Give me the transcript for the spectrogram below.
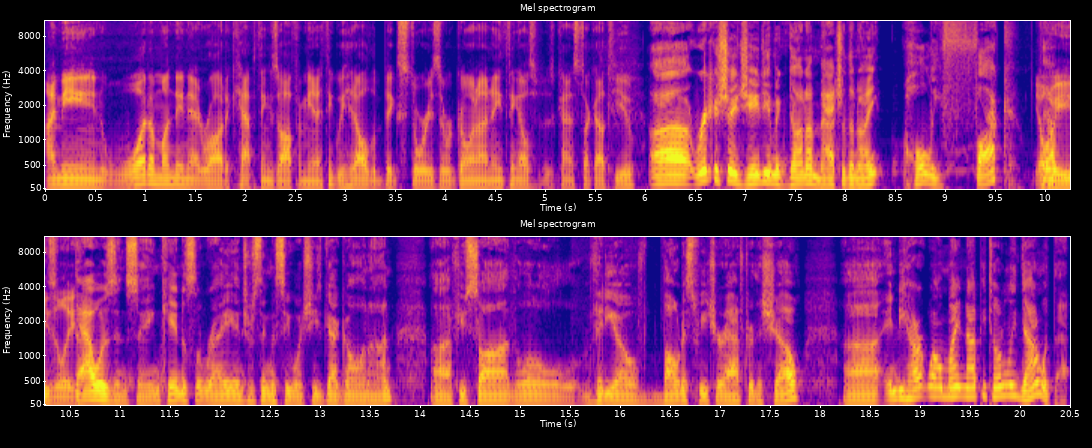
I mean, what a Monday Night Raw to cap things off. I mean, I think we hit all the big stories that were going on. Anything else that kind of stuck out to you? Uh, Ricochet, JD McDonagh, match of the night. Holy fuck! Oh, That- easily. That was insane. Candice LeRae, interesting to see what she's got going on. Uh, if you saw the little video bonus feature after the show, uh, Indi Hartwell might not be totally down with that.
